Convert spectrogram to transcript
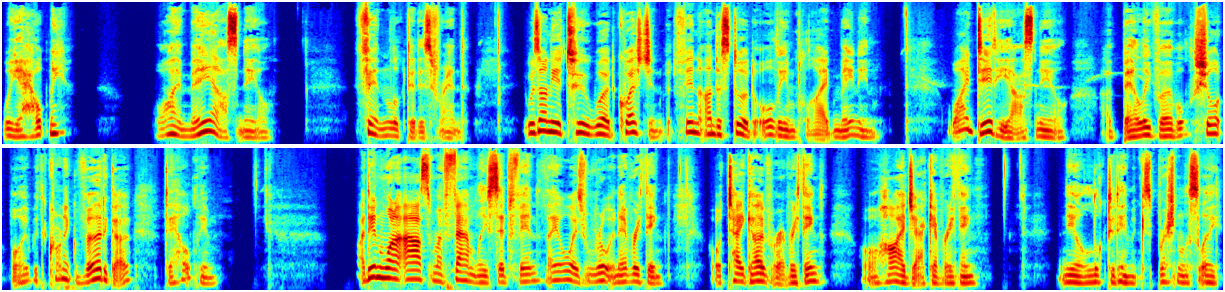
Will you help me? Why me? asked Neil. Finn looked at his friend. It was only a two word question, but Finn understood all the implied meaning. Why did he ask Neil, a barely verbal short boy with chronic vertigo, to help him? I didn't want to ask my family, said Finn. They always ruin everything, or take over everything, or hijack everything. Neil looked at him expressionlessly.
